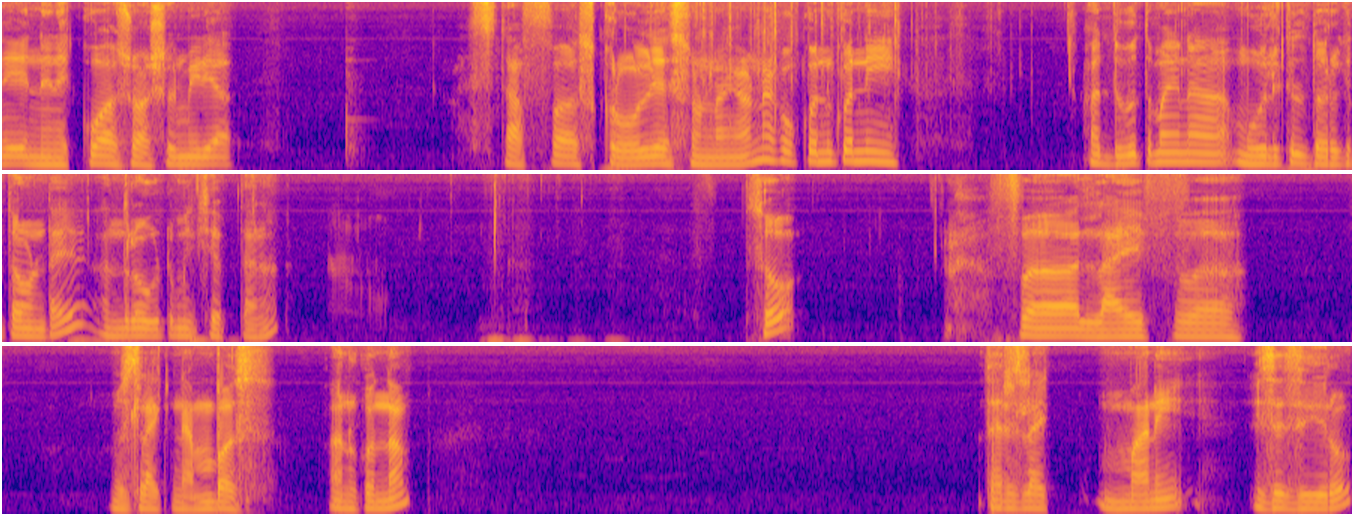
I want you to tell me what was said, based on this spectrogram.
నేను నేను ఎక్కువ సోషల్ మీడియా స్టఫ్ స్క్రోల్ చేస్తుండగా నాకు కొన్ని కొన్ని అద్భుతమైన మూలికలు దొరుకుతూ ఉంటాయి అందులో ఒకటి మీకు చెప్తాను so Uh, life was uh, like numbers anukundaam. That is like money is a zero,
